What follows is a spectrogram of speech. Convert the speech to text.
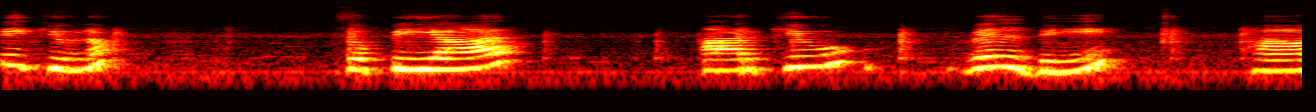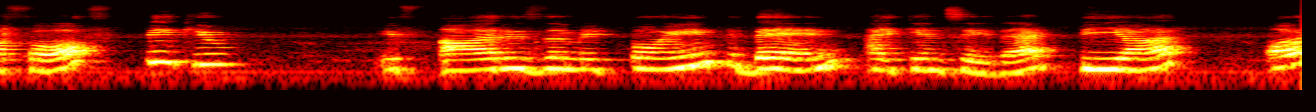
PQ, no? So, PR, RQ will be half of PQ. If R is the midpoint, then I can say that PR or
